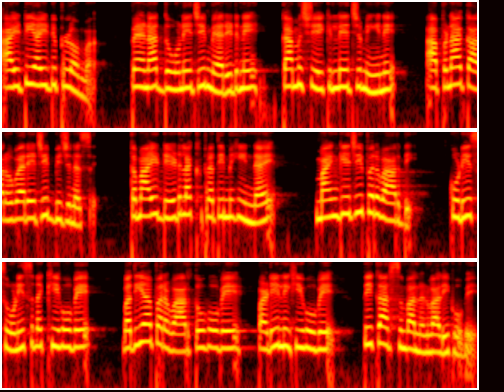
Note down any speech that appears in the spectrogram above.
ITI diploma. ਭੈਣਾਂ ਦੋ ਨੇ ਜੀ ਮੈਰਿਡ ਨੇ, ਕੰਮ 6 ਕਿੱਲੇ, ਜ਼ਮੀਨ ਏ। ਆਪਣਾ ਕਾਰੋਬਾਰ ਏ ਜੀ ਬਿਜ਼ਨਸ ਕਮਾਈ 1.5 ਲੱਖ ਪ੍ਰਤੀ ਮਹੀਨਾ ਏ ਮੰਗੇ ਜੀ ਪਰਿਵਾਰ ਦੀ। ਕੁੜੀ ਸੋਹਣੀ ਸੁਨੱਖੀ ਹੋਵੇ, ਵਧੀਆ ਪਰਿਵਾਰ ਤੋਂ ਹੋਵੇ, ਪੜ੍ਹੀ ਲਿਖੀ ਹੋਵੇ ਤੇ ਘਰ ਸੰਭਾਲਣ ਵਾਲੀ ਹੋਵੇ।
